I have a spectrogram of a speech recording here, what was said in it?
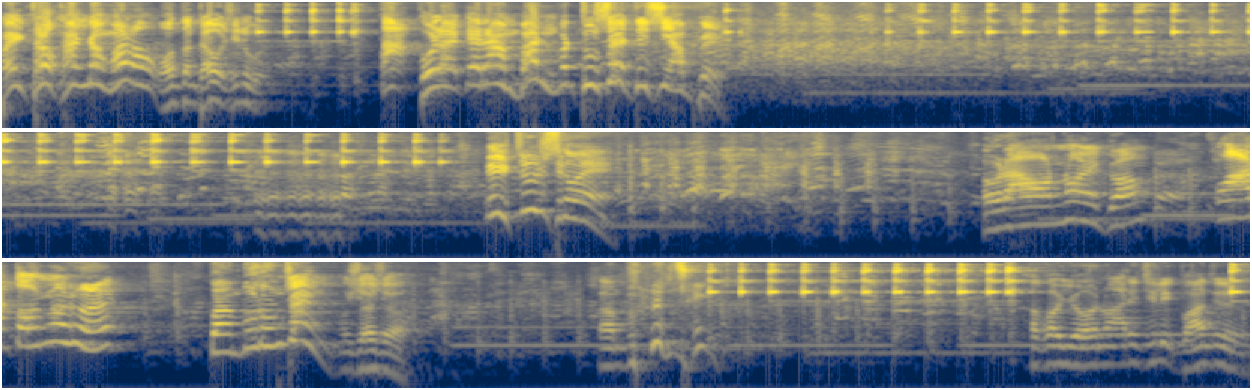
Pedro kandang malo wonten dawuh sinuwun. Tak goleke ramban wedhuse disiapke. Itu kowe. Ora ana e, Gong. Watonyo lho. Eh. Bambu runcing. Oh iya iya. Bambu runcing. Aku ya ana ari cilik banget lho.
